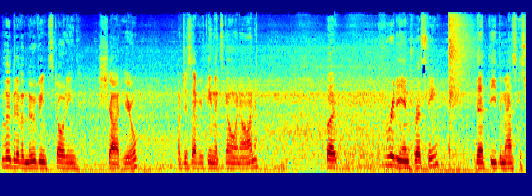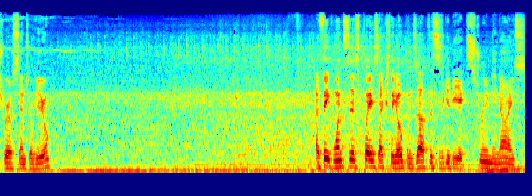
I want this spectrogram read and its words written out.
A little bit of a moving starting shot here of just everything that's going on. But pretty interesting that the Damascus Trail Center here I think once this place actually opens up, this is gonna be extremely nice.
